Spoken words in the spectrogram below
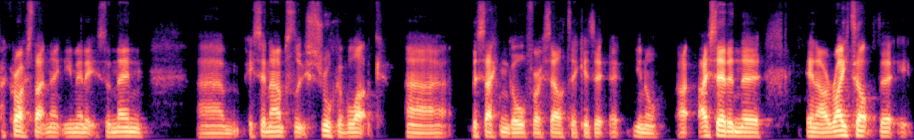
across that 90 minutes. And then um, it's an absolute stroke of luck. Uh, the second goal for Celtic is it, it you know, I, I, said in the in our write up that it,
